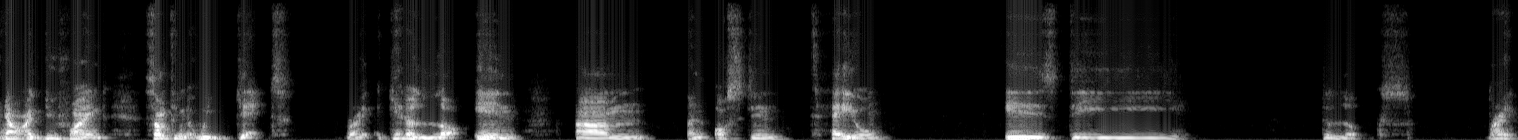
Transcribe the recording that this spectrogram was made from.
Now, I do find something that we get, right? Get a lot in um an Austen tale is the the looks, right?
